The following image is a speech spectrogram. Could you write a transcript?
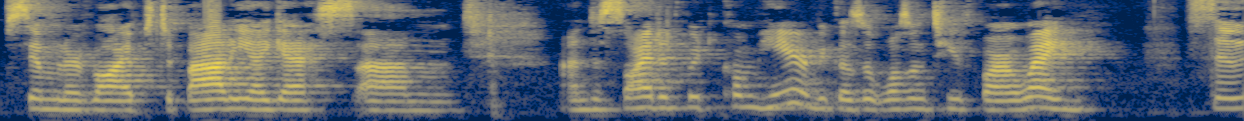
similar vibes to Bali, I guess, um, and decided we'd come here because it wasn't too far away. So,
